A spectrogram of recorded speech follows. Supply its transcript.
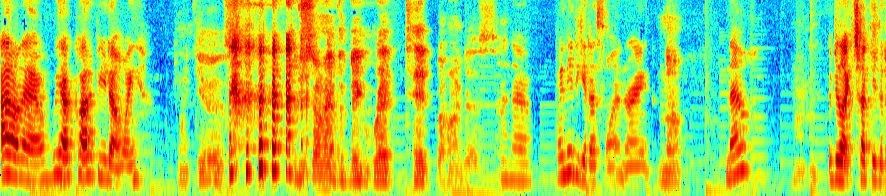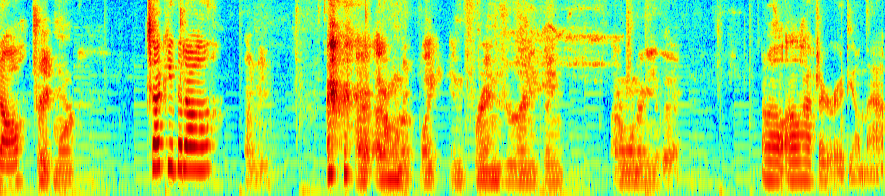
I don't know. We have quite a few, don't we? Like yes, we just don't have the big red TED behind us. I know. We need to get us one, right? No, No? Mm-mm. It'd be like Chucky the doll. trademark. Chucky the doll. I mean, I, I don't want to like infringe or anything. I don't want any of that. Well, I'll have to agree with you on that.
